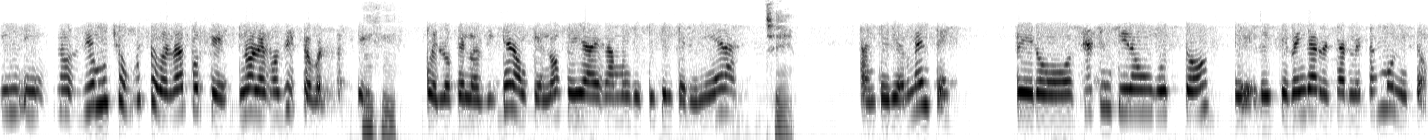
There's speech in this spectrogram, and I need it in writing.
y, nos dio mucho gusto, ¿verdad? Porque no le hemos dicho, ¿verdad? Pues lo que nos dijeron, que no, que ella era muy difícil que viniera. Sí anteriormente, pero se ha sentido un gusto de, que venga a rezarle tan bonito.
